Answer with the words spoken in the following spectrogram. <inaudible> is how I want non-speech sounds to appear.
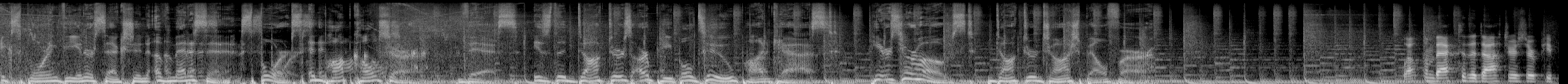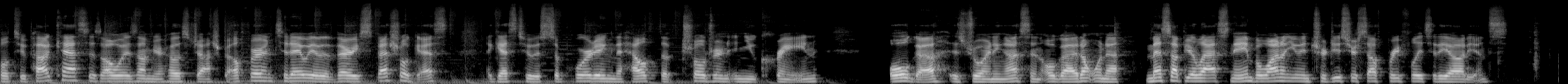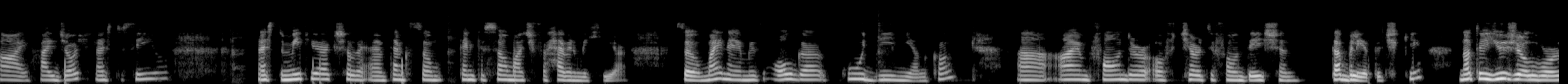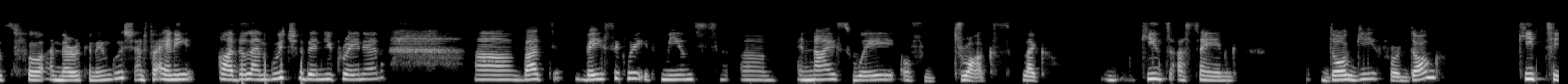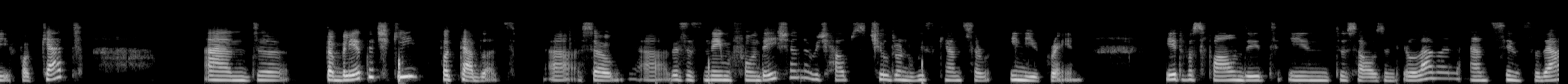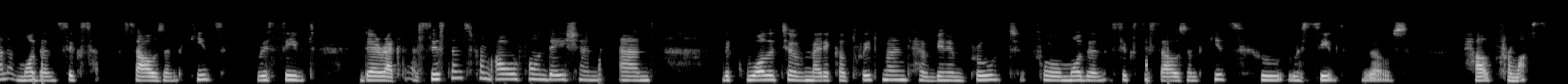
exploring the intersection of medicine, sports, and pop culture. This is the Doctors Are People Too podcast. Here's your host, Dr. Josh Belfer. Welcome back to the Doctors Are People Too podcast. As always, I'm your host, Josh Belfer, and today we have a very special guest, a guest who is supporting the health of children in Ukraine. Olga is joining us. And Olga, I don't want to mess up your last name, but why don't you introduce yourself briefly to the audience? Hi, hi, George. Nice to see you. Nice to meet you, actually, and thanks so thank you so much for having me here. So my name is Olga Kudinenko. Uh, I'm founder of charity foundation Tabletochki. Not the usual words for American English and for any other language <laughs> than Ukrainian. Uh, but basically, it means um, a nice way of drugs. Like kids are saying doggy for dog, kitty for cat, and uh, таблеточки for tablets. Uh, so uh, this is name foundation which helps children with cancer in Ukraine. It was founded in 2011 and since then more than 6,000 kids received direct assistance from our foundation and the quality of medical treatment have been improved for more than 60,000 kids who received those help from us.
